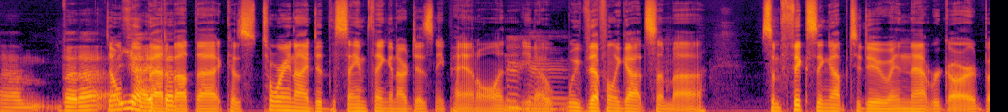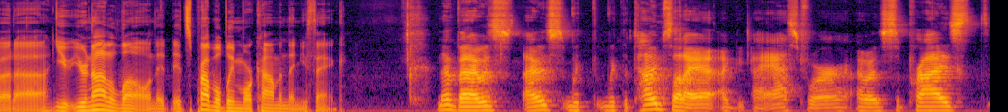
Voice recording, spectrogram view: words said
Um, but uh, Don't yeah, feel bad thought- about that because Tori and I did the same thing in our Disney panel, and you know Mhm. we've definitely got some uh, some fixing up to do in that regard. But uh, you you're not alone. It, it's probably more common than you think. No, but I was I was with with the time slot I I, I asked for. I was surprised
